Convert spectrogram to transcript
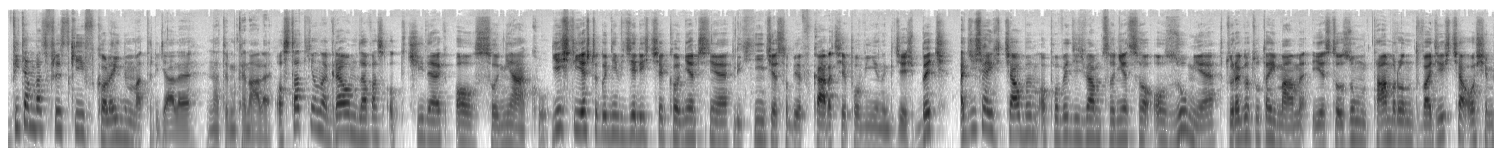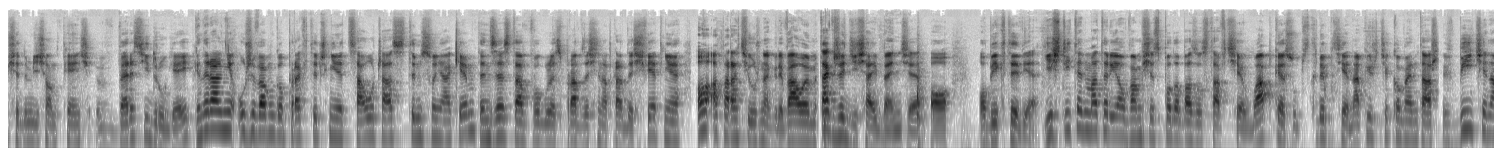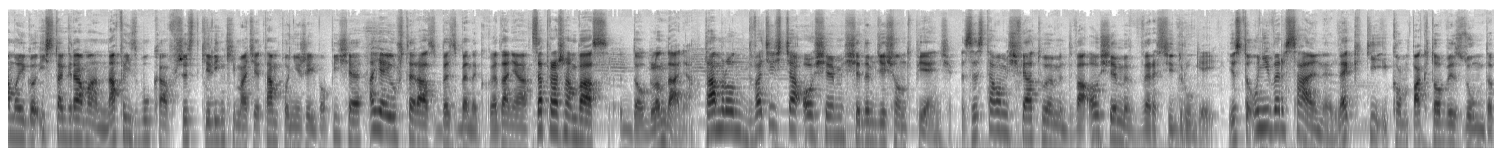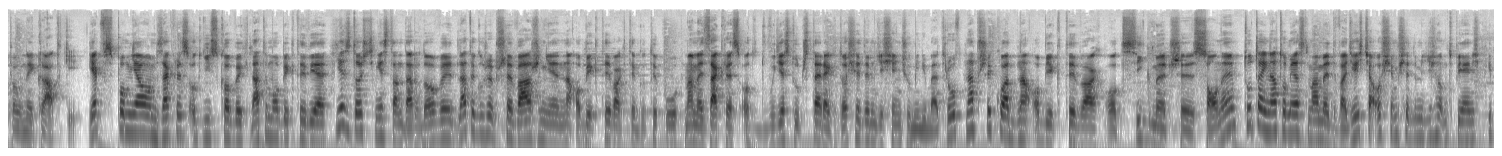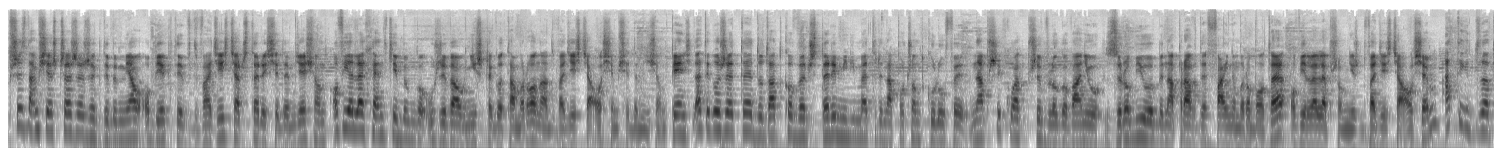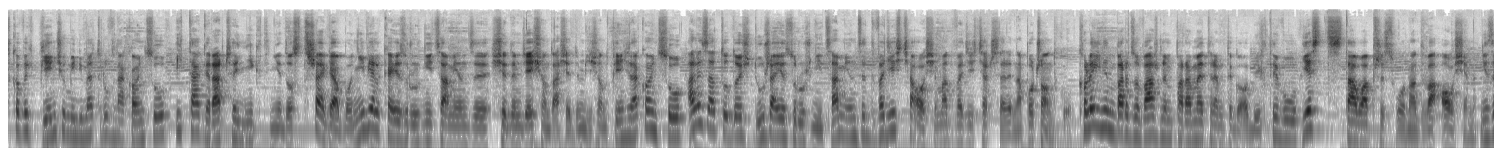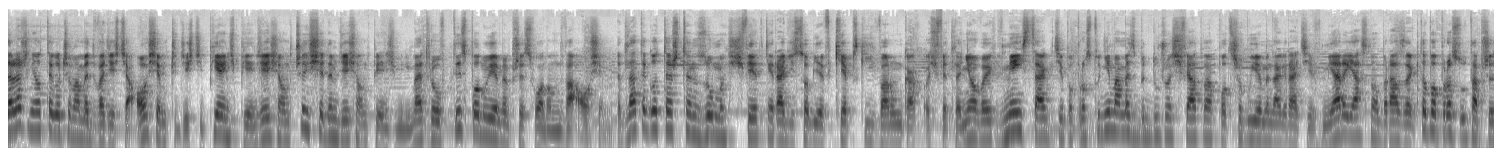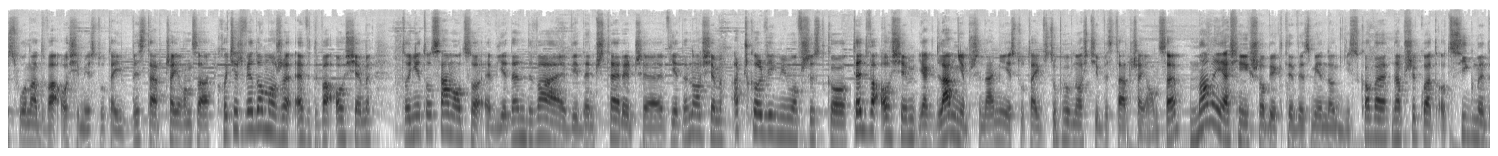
Witam Was wszystkich w kolejnym materiale na tym kanale. Ostatnio nagrałem dla Was odcinek o Soniaku. Jeśli jeszcze go nie widzieliście, koniecznie kliknijcie sobie w karcie, powinien gdzieś być. A dzisiaj chciałbym opowiedzieć Wam co nieco o zoomie, którego tutaj mam. Jest to zoom Tamron 2875 w wersji drugiej. Generalnie używam go praktycznie cały czas z tym Soniakiem. Ten zestaw w ogóle sprawdza się naprawdę świetnie. O aparacie już nagrywałem, także dzisiaj będzie o obiektywie. Jeśli ten materiał Wam się spodoba, zostawcie łapkę, subskrypcję, napiszcie komentarz, wbijcie na mojego Instagrama, na Facebooka, wszystkie linki macie tam poniżej w opisie, a ja już teraz bez zbędnego gadania zapraszam Was do oglądania. Tamron 2875 ze stałym światłem 2.8 w wersji drugiej. Jest to uniwersalny, lekki i kompaktowy zoom do pełnej klatki. Jak wspomniałem, zakres ogniskowych na tym obiektywie jest dość niestandardowy, dlatego że przeważnie na obiektywach tego typu mamy zakres od 24 do 70 mm, na przykład na obiektywach od Sigmy czy Sony. Tutaj natomiast mamy 28-75 i przyznam się szczerze, że gdybym miał obiektyw 24-70, o wiele chętniej bym go używał niż tego Tamrona 28-75, dlatego że te dodatkowe 4 mm na początku lufy, na przykład przy vlogowaniu, zrobiłyby naprawdę fajną robotę, o wiele lepszą niż 28, a tych dodatkowych 5 mm na końcu i tak raczej nikt nie dostrzega, bo niewielka jest różnica między 70 a 75 na końcu, ale za to dość duża jest różnica między 28 a 24 na początku. Kolejnym bardzo ważnym parametrem tego obiektywu jest stała przysłona 2.8. Niezależnie od tego, czy mamy 28, 35, 50 czy 75 mm, dysponujemy przysłoną 2.8. Dlatego też ten zoom świetnie radzi sobie w kiepskich warunkach oświetleniowych, w miejscach, gdzie po prostu nie mamy zbyt dużo światła, potrzebujemy nagrać w miarę jasny obrazek, to po prostu ta przysłona 2.8 jest tutaj wystarczająca, chociaż wiadomo, że f2.8 to nie to samo co f1.2, f1.4 czy f1.8, aczkolwiek mimo wszystko te 2.8, jak dla mnie przynajmniej, jest tutaj w zupełności wystarczające. Mamy jaśniejsze obiektywy zmiennoogniskowe, na przykład od Sigmy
